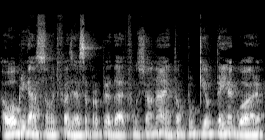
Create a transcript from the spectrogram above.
a obrigação de fazer essa propriedade funcionar. Então, porque eu tenho agora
